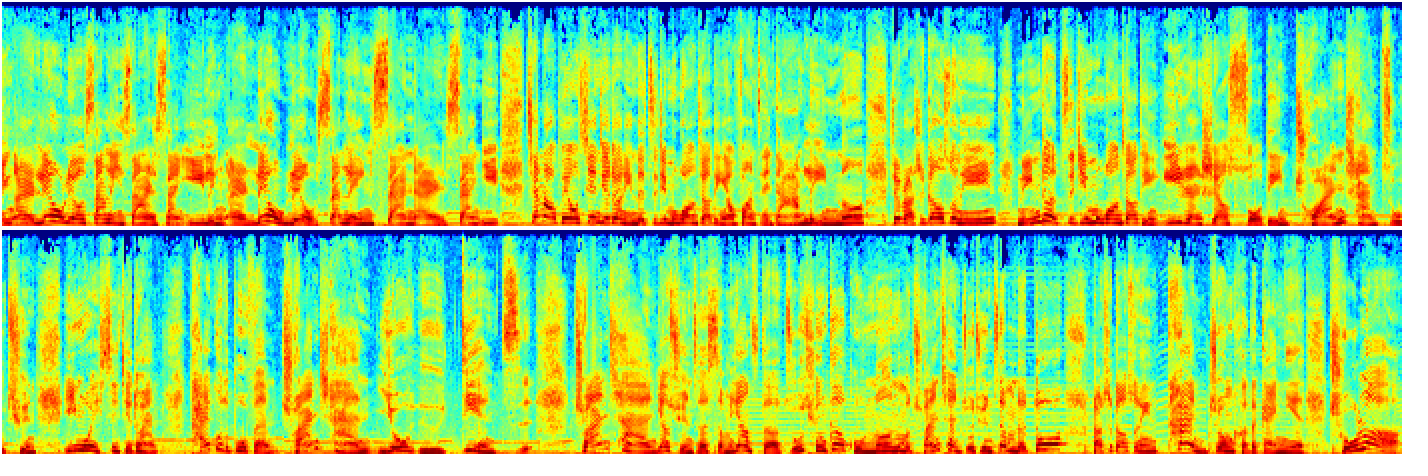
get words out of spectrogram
零二六六三零三二三一零二六六三零三二三一，亲爱的朋友，现阶段您的资金目光焦点要放在哪里呢？这位老师告诉您，您的资金目光焦点依然是要锁定传产族群，因为现阶段台股的部分传产优于电子，传产要选择什么样子的族群个股呢？那么传产族群这么的多，老师告诉您，碳中和的概念，除了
